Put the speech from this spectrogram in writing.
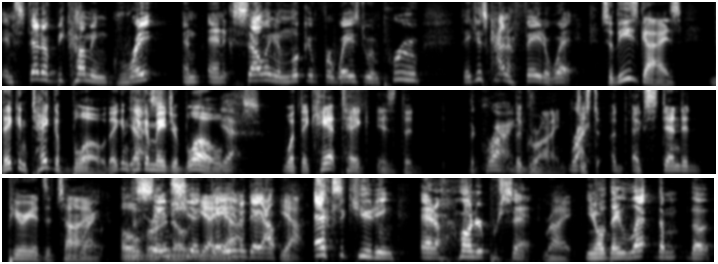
instead of becoming great and, and excelling and looking for ways to improve, they just kind of fade away. So these guys, they can take a blow. They can take a major blow. Yes. What they can't take is the The grind. the grind. Right. Just uh, extended periods of time Right. over the same and over. shit yeah, day yeah. in and day out. Yeah. Executing at hundred percent. Right. You know, they let them the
